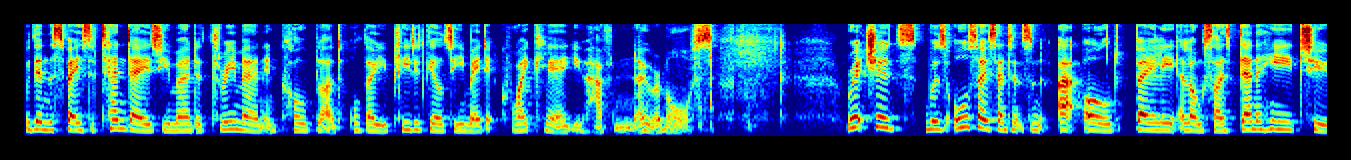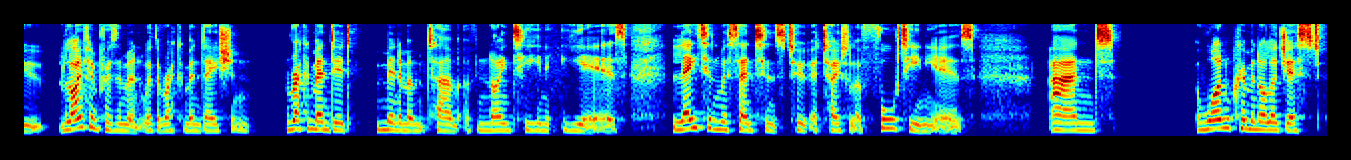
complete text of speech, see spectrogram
Within the space of 10 days, you murdered three men in cold blood. Although you pleaded guilty, you made it quite clear you have no remorse. Richards was also sentenced at Old Bailey alongside Dennehy to life imprisonment with a recommendation recommended minimum term of 19 years. Layton was sentenced to a total of 14 years. And one criminologist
